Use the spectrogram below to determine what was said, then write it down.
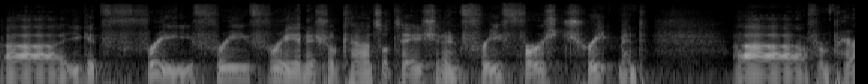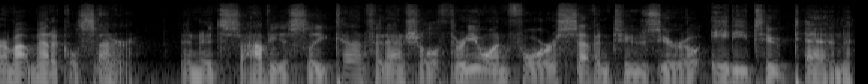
Uh, you get free, free, free initial consultation and free first treatment uh, from Paramount Medical Center. And it's obviously confidential. 314 720 8210.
